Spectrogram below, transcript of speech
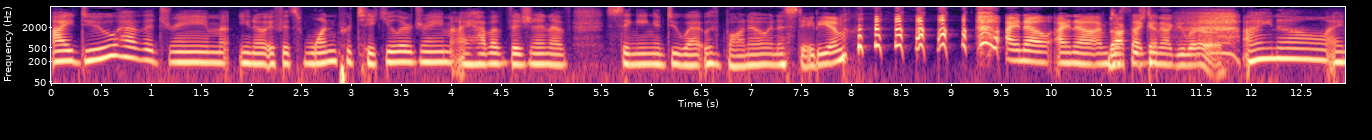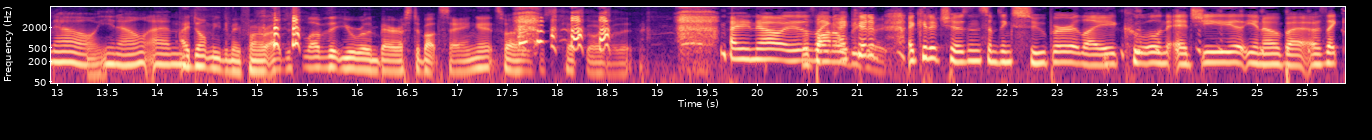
I do have a dream, you know, if it's one particular dream, I have a vision of singing a duet with Bono in a stadium. I know, I know. I'm Not just like Christina Aguilera. I know, I know, you know. Um I don't mean to make fun of her. I just love that you were embarrassed about saying it, so I just kept going with it. I know. It was like I could have. I could have chosen something super like cool and edgy, you know, but I was like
